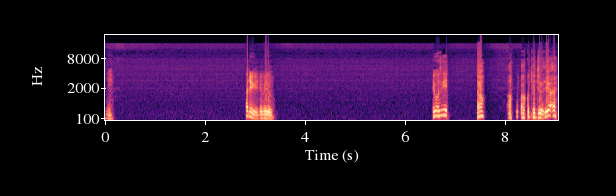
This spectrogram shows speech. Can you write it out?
ni? Ada dia tu. Tengok sikit. Aku aku terkejut juga eh.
